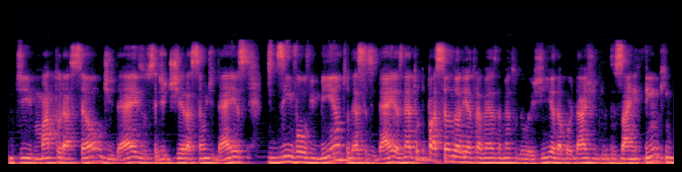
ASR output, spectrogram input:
de maturação de ideias, ou seja, de geração de ideias, de desenvolvimento dessas ideias, né? Tudo passando ali através da metodologia, da abordagem do design thinking,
